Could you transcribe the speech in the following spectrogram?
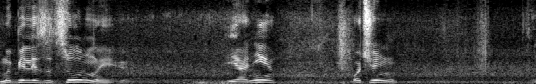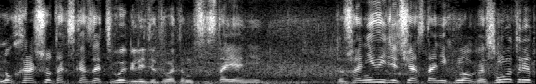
мобилизационный, и они очень, ну, хорошо, так сказать, выглядят в этом состоянии. Потому что они видят, сейчас на них много смотрят,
